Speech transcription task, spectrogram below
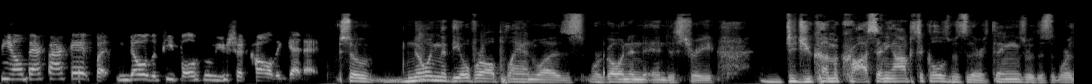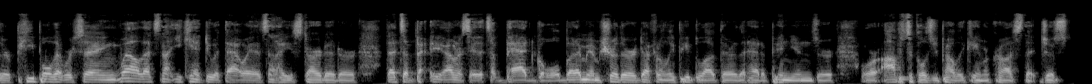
you know, back pocket, but know the people who you should call to get it. So knowing that the overall plan was we're going into industry, did you come across any obstacles? Was there things, or were there people that were saying, "Well, that's not, you can't do it that way. That's not how you started," or "That's a, I want to say that's a bad goal." But I mean, I'm sure there are definitely people out there that had opinions or or obstacles you probably came across that just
